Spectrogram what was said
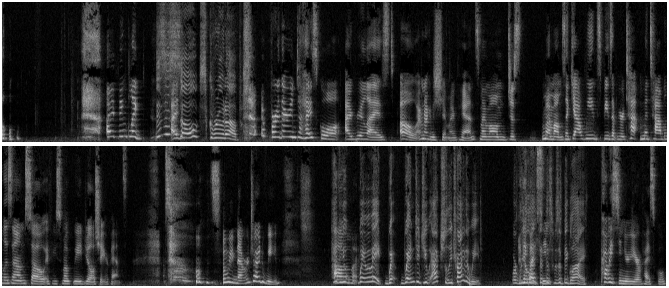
no. I think like This is I- so screwed up. further into high school, I realized, oh, I'm not going to shit my pants. My mom just, my mom's like, yeah, weed speeds up your ta- metabolism. So if you smoke weed, you'll shit your pants. So, so we never tried weed. Have Um, you? Wait, wait, wait. When did you actually try the weed, or realize that seen- this was a big lie? Probably senior year of high school.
